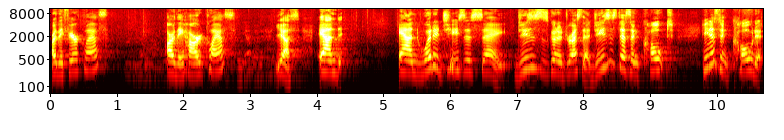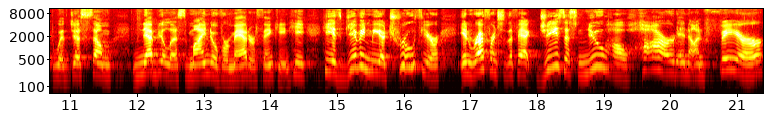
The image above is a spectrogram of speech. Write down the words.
Are they fair class? Are they hard class? Yes. And and what did Jesus say? Jesus is going to address that. Jesus doesn't coat he doesn't coat it with just some nebulous mind over matter thinking. He, he is giving me a truth here in reference to the fact Jesus knew how hard and unfair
